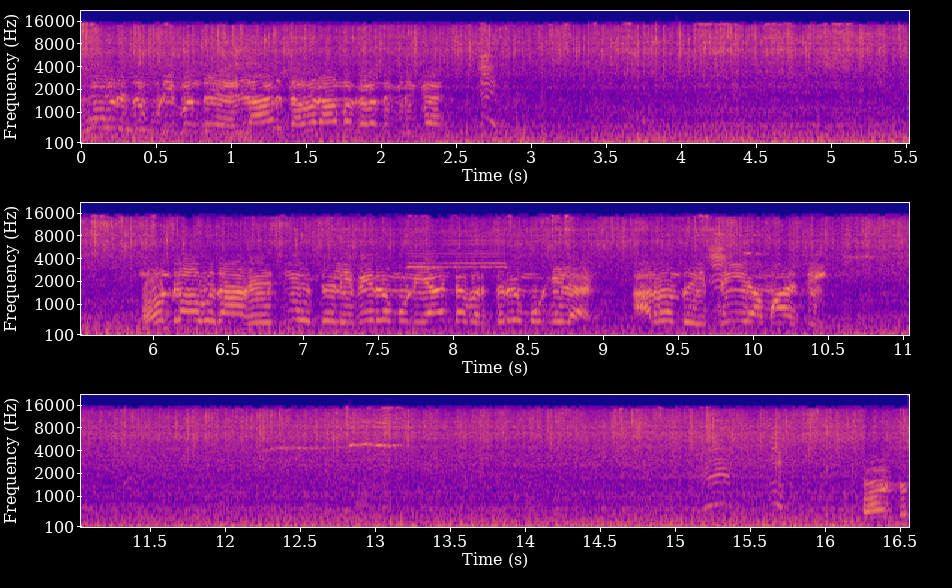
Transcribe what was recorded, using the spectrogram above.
பூவரசகுடி பந்தயம் எல்லாரும் தவறாம கலந்துக்கிருக்க மூன்றாவதாக எட்டியத்தளி வீரமுனி ஆண்டவர் திருமுகிலன் அறந்தை பி மாசி போட்டு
